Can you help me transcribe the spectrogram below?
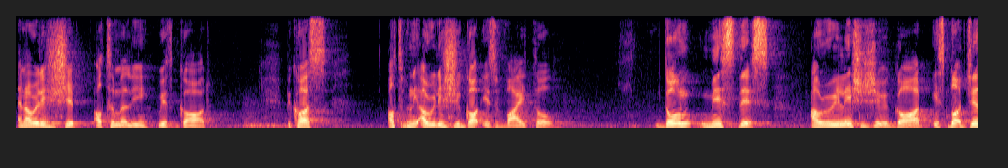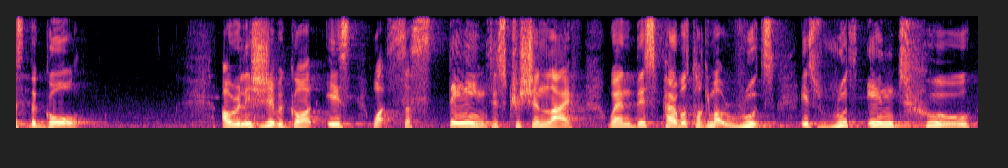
and our relationship ultimately with God. Because ultimately, our relationship with God is vital. Don't miss this. Our relationship with God is not just the goal, our relationship with God is what sustains this Christian life. When this parable is talking about roots, it's roots into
